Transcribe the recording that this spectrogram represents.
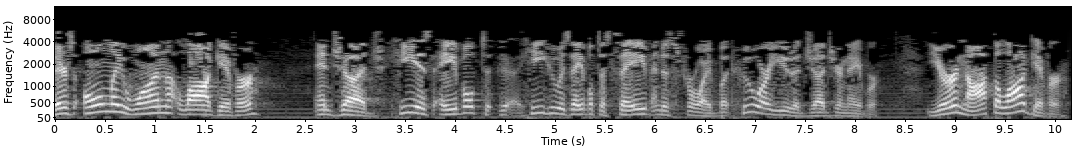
There's only one lawgiver and judge. He is able to, he who is able to save and destroy. But who are you to judge your neighbor? You're not the lawgiver.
